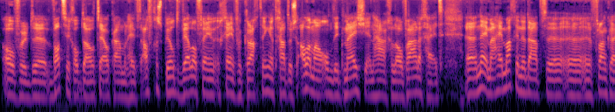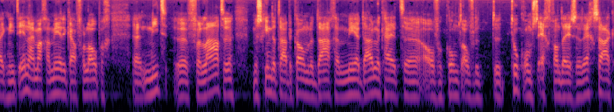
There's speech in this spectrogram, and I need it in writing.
over de, wat zich op de hotelkamer heeft afgespeeld. Wel of geen, geen verkrachting. Het gaat dus allemaal om dit meisje en haar geloofwaardigheid. nee, maar hij mag inderdaad Frankrijk niet in. Hij mag Amerika voorlopig niet verlaten. Misschien dat daar de komende dagen meer duidelijkheid over komt... over de, de toekomst echt van deze rechtszaak.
